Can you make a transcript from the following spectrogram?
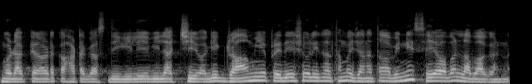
ගොඩක් වෙලාවට කහටගස් දිගිලිය විලච්චිය වගේ ග්‍රාමීය ප්‍රදේශවල ඉඳලා තමයි ජනතාව වෙන්නේ සේවාවන් ලබා ගන්න.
